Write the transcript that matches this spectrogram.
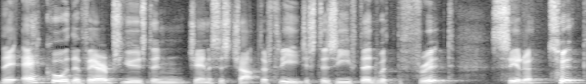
they echo the verbs used in Genesis chapter 3, just as Eve did with the fruit Sarah took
